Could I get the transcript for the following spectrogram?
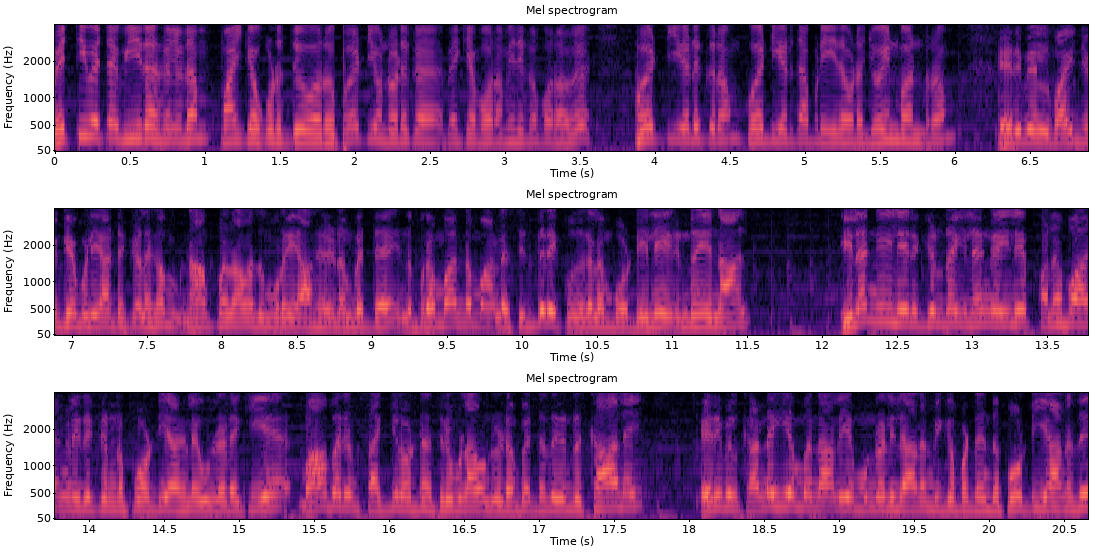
வெற்றி பெற்ற வீரர்களிடம் மைக்க கொடுத்து ஒரு பேட்டி ஒன்று எடுக்க வைக்க போகிறோம் இதுக்கு பிறகு பேட்டி எடுக்கிறோம் பேட்டி எடுத்து அப்படி இதோட ஜாயின் பண்ணுறோம் எரிவில் வைஜுகே விளையாட்டுக் கழகம் நாற்பதாவது முறையாக இடம்பெற்ற இந்த பிரம்மாண்டமான சித்திரை குதகலம் போட்டியிலே இன்றைய நாள் இலங்கையில் இருக்கின்ற இலங்கையிலே பல பாகங்களில் இருக்கின்ற போட்டியாளர்களை உள்ளடக்கிய மாபெரும் சக்கிலோட்ட திருவிழா ஒன்று இடம்பெற்றது. இன்று காலை எரிவில் கண்ணகியம்மன் ஆலய முன்னணியில் ஆரம்பிக்கப்பட்ட இந்த போட்டியானது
